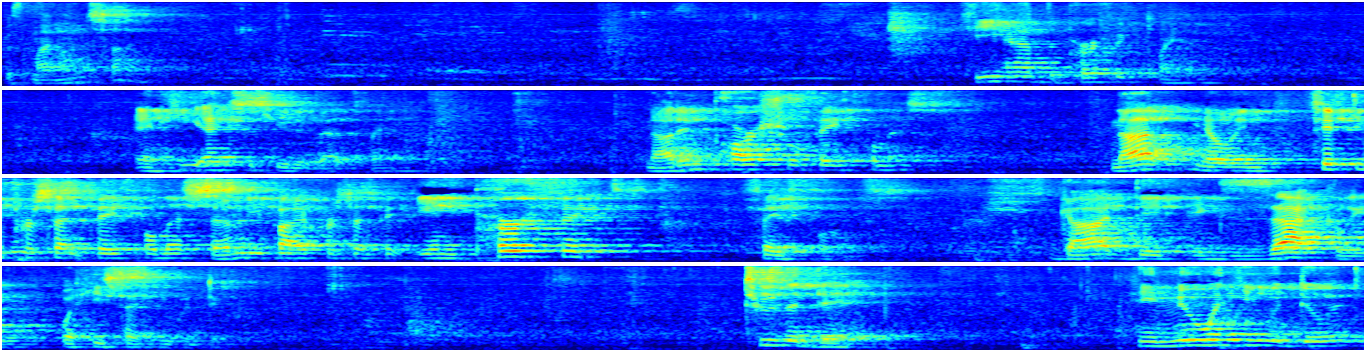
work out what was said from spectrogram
with my own son. He had the perfect plan, and he executed that plan. Not in partial faithfulness, not you know in 50% faithfulness, 75% faith, in perfect faithfulness. God did exactly what he said he would do. To the day. He knew when he would do it,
